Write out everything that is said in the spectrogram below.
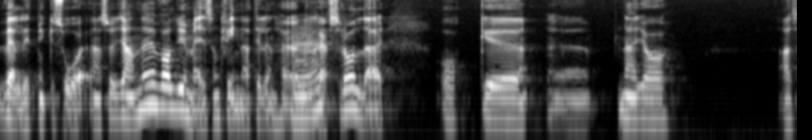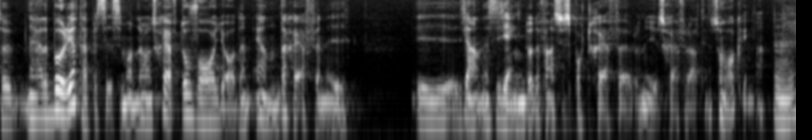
väldigt mycket så. Alltså Janne valde ju mig som kvinna till en hög mm. chefsroll där. Och eh, eh, när jag Alltså när jag hade börjat här precis som underhållschef, då var jag den enda chefen i, i Jannes gäng. Då det fanns ju sportchefer och nyhetschefer och allting som var kvinna. Mm.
